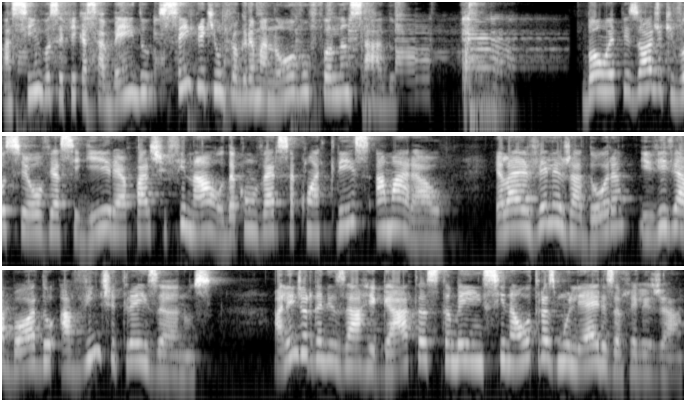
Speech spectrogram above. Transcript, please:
Assim você fica sabendo sempre que um programa novo for lançado. Bom, o episódio que você ouve a seguir é a parte final da conversa com a Cris Amaral. Ela é velejadora e vive a bordo há 23 anos. Além de organizar regatas, também ensina outras mulheres a velejar.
